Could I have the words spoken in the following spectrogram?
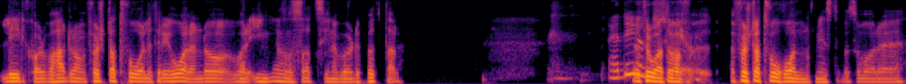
leadcore, vad hade de? Första två eller tre hålen, då var det ingen som satt sina birdieputtar. Jag tror att det var för, första två hålen åtminstone så var det,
